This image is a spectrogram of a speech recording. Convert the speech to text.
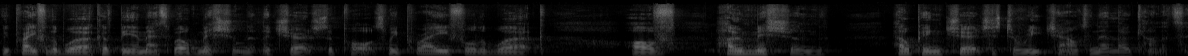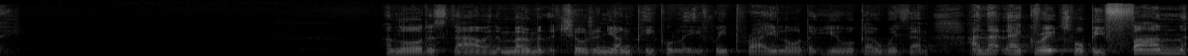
We pray for the work of BMS World Mission that the church supports. We pray for the work of Home Mission, helping churches to reach out in their locality. And Lord, as now in a moment the children, young people leave, we pray, Lord, that you will go with them and that their groups will be fun,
